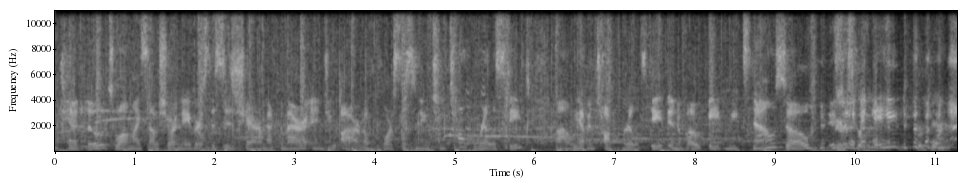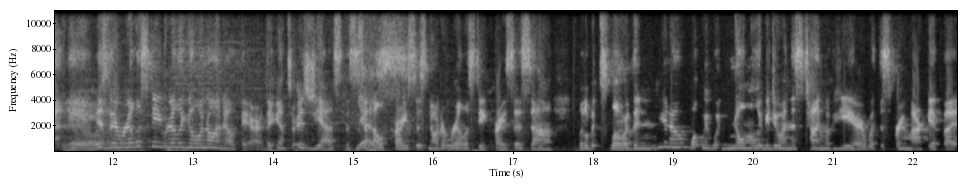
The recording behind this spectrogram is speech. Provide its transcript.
And hello to all my South Shore neighbors. This is Sharon McNamara, and you are, of course, listening to Talk Real Estate. Uh, we haven't talked real estate in about eight weeks now, so is Yes, it good- eight? Good point. Is there real estate really going on out there? The answer is yes. This is Yes. a health crisis, not a real estate crisis. Uh, a little bit slower than you know what we would normally be doing this time of year with the spring market, but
